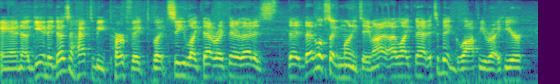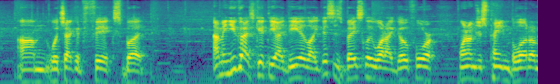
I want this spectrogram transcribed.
and again, it doesn't have to be perfect, but see, like that right there, that is that, that looks like money team. I, I like that. It's a bit gloppy right here, um, which I could fix, but I mean, you guys get the idea. Like, this is basically what I go for when I'm just painting blood on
